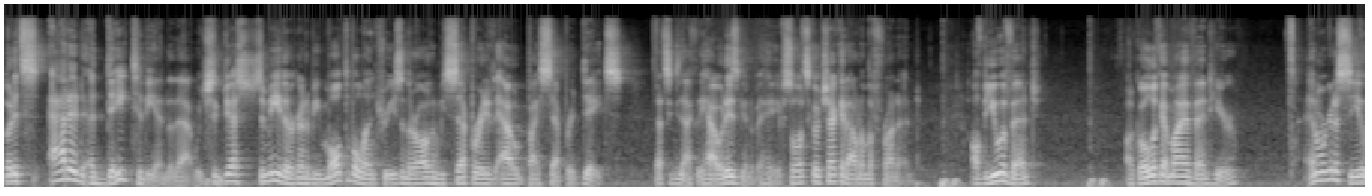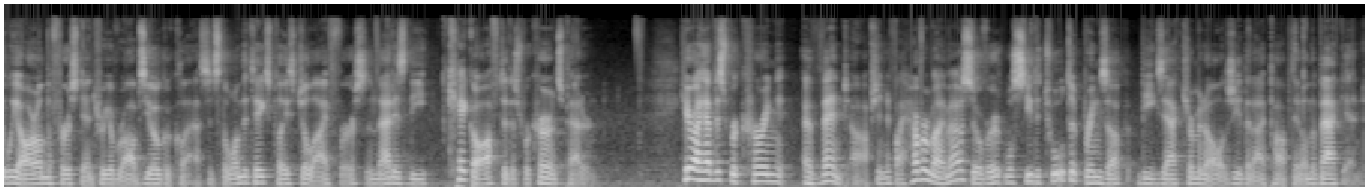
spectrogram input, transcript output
but it's added a date to the end of that, which suggests to me there are going to be multiple entries and they're all going to be separated out by separate dates. That's exactly how it is going to behave. So let's go check it out on the front end. I'll view event. I'll go look at my event here. And we're going to see that we are on the first entry of Rob's yoga class. It's the one that takes place July 1st, and that is the kickoff to this recurrence pattern. Here I have this recurring event option. If I hover my mouse over it, we'll see the tooltip brings up the exact terminology that I popped in on the back end.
